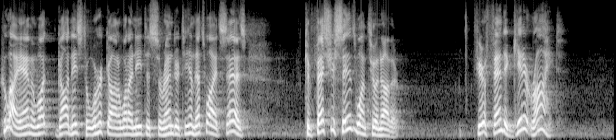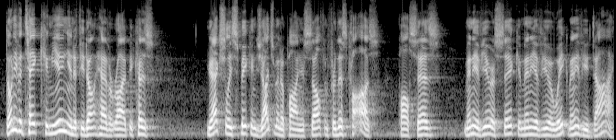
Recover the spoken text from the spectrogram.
who I am and what God needs to work on and what I need to surrender to Him. That's why it says, Confess your sins one to another. If you're offended, get it right. Don't even take communion if you don't have it right because you're actually speaking judgment upon yourself. And for this cause, Paul says, many of you are sick and many of you are weak, many of you die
